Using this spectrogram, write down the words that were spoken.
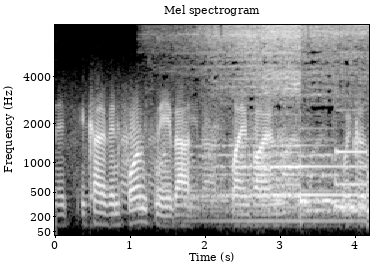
And it, it kind of informs me about my environment,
